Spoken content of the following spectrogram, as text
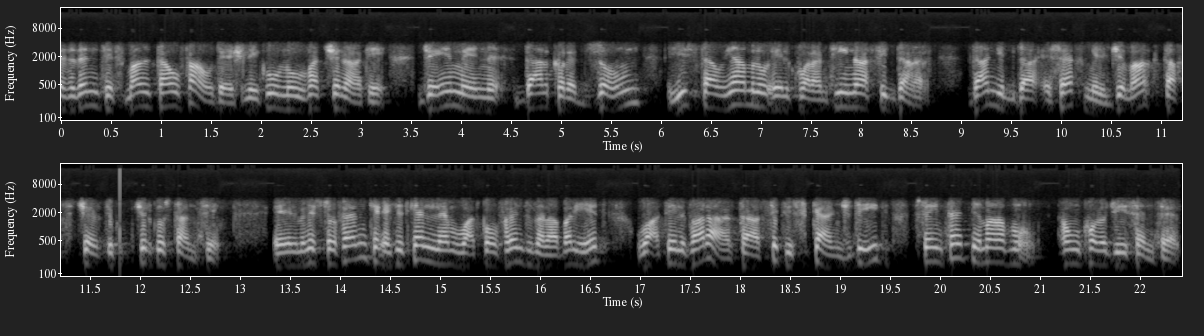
residenti f'Malta u f'Għawdex li jkunu vaċċinati ġejjin minn dark red zone jistgħu jagħmlu il-kwarantina fid-dar. Dan jibda jseħħ mill-Ġimgħa taħt ċerti ċirkustanzi. Il-Ministru Fearne kien qed jitkellem waqt konferenza tal-aħbarijiet waqt il-varar ta' CT scan ġdid f'St Anthony Mavu Oncology Centre.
